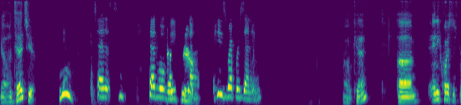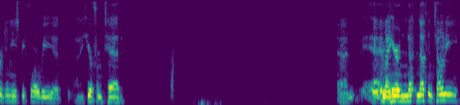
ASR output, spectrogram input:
Yeah, and Ted's here. Yeah, Ted. Ted will Ted's be. Uh, he's representing. Okay. Um, any questions for Denise before we uh, uh hear from Ted? Um, am I hearing no, nothing, Tony?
